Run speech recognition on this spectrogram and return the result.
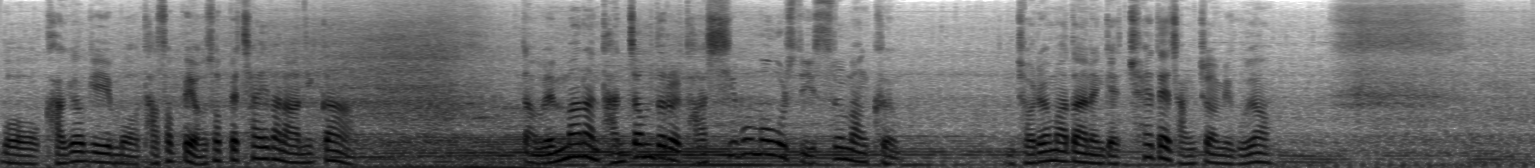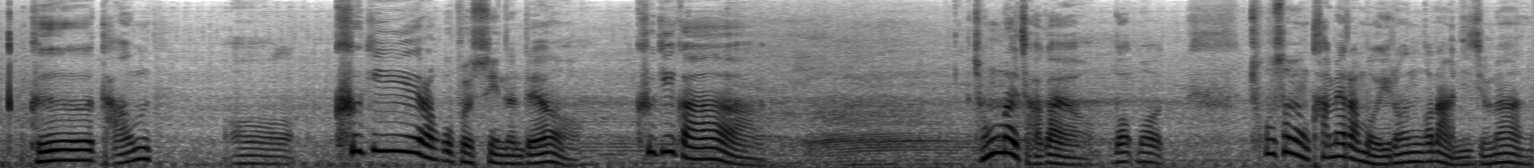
뭐 가격이 뭐 5배, 6배 차이가 나니까 일단 웬만한 단점들을 다 씹어 먹을 수 있을 만큼 저렴하다는 게 최대 장점이고요. 그 다음 어, 크기라고 볼 수 있는데요. 크기가 정말 작아요. 뭐, 뭐, 초소형 카메라 뭐 이런 건 아니지만,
